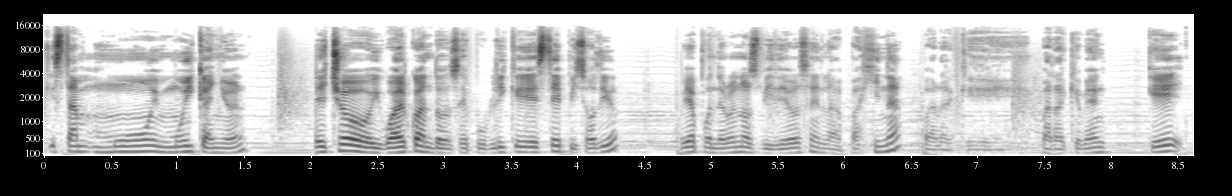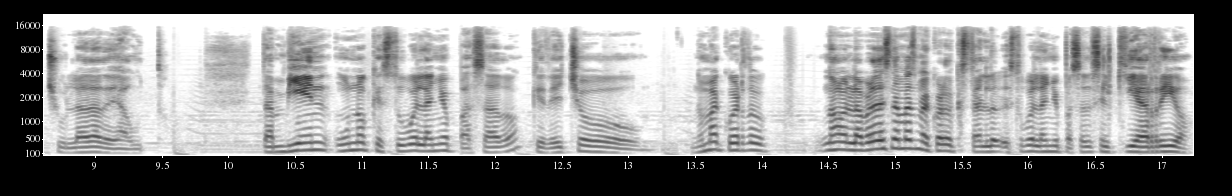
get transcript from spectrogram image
que está muy, muy cañón. De hecho, igual cuando se publique este episodio, voy a poner unos videos en la página para que, para que vean qué chulada de auto. También uno que estuvo el año pasado, que de hecho no me acuerdo. No, la verdad es nada más me acuerdo que estuvo el año pasado, es el Kia Rio.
